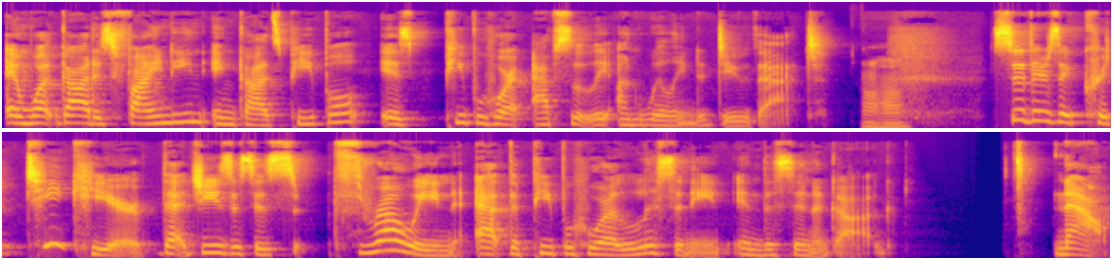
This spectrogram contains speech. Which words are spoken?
And what God is finding in God's people is people who are absolutely unwilling to do that. Uh-huh. So there's a critique here that Jesus is throwing at the people who are listening in the synagogue. Now,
